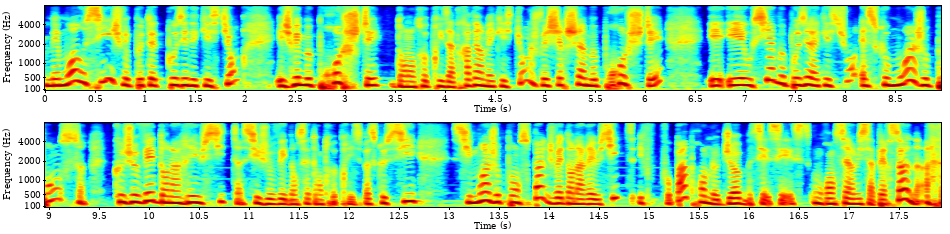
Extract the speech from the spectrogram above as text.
Mais moi aussi, je vais peut-être poser des questions et je vais me projeter dans l'entreprise à travers mes questions. Je vais chercher à me projeter et, aussi à me poser la question est-ce que moi, je pense que je vais dans la réussite si je vais dans cette entreprise? Parce que si, si moi, je pense pas que je vais dans la réussite, il faut pas prendre le job. C'est, c'est, on rend service à personne.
